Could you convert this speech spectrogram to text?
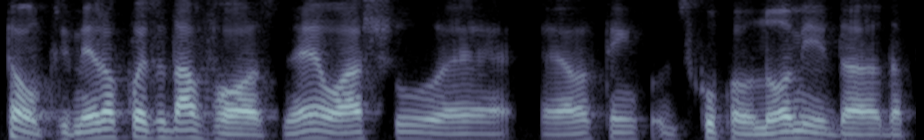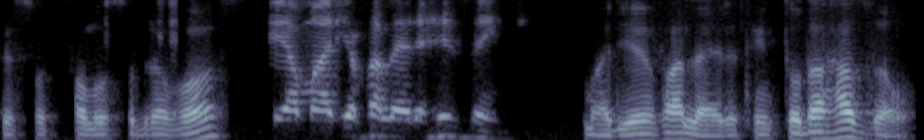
Então, primeiro a coisa da voz, né? Eu acho, é, ela tem, desculpa, o nome da, da pessoa que falou sobre a voz? É a Maria Valéria Rezende. Maria Valéria tem toda a razão,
